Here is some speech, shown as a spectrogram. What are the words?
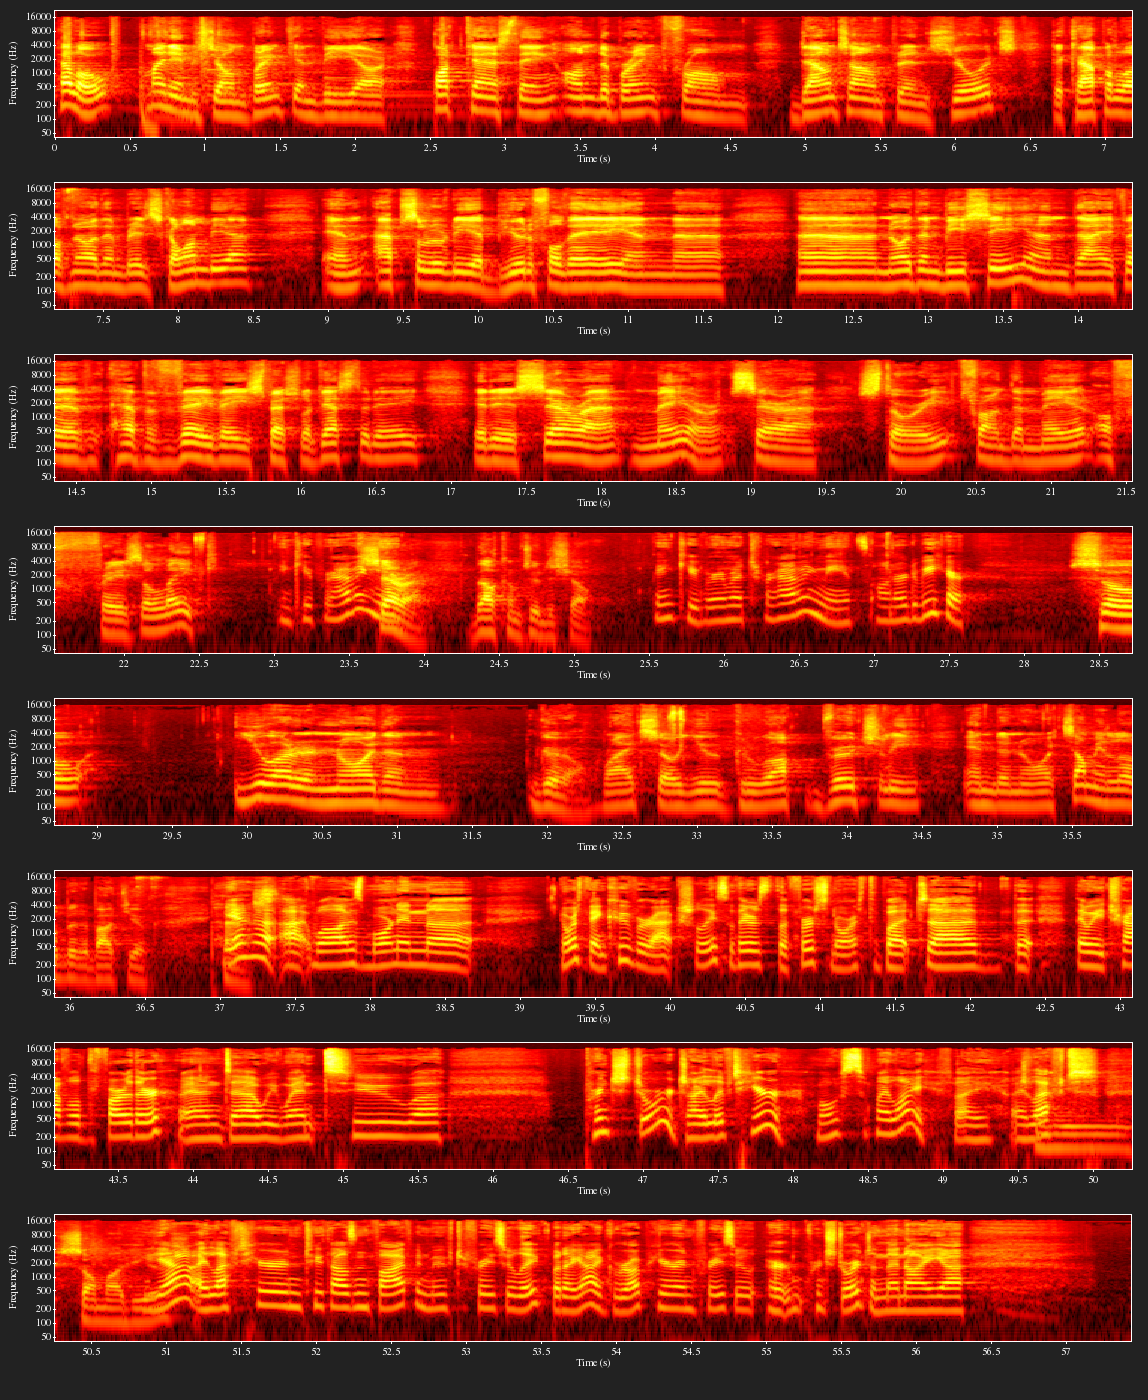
Hello, my name is John Brink, and we are podcasting on the brink from downtown Prince George, the capital of northern British Columbia, and absolutely a beautiful day in uh, uh, northern BC. And I have a very, very special guest today. It is Sarah Mayer, Sarah Story, from the mayor of Fraser Lake. Thank you for having me. Sarah, welcome to the show. Thank you very much for having me. It's an honor to be here. So, you are a northern girl, right? So you grew up virtually in the north. Tell me a little bit about your past. Yeah, I, well, I was born in uh, North Vancouver, actually. So there's the first north. But uh, the, then we traveled farther, and uh, we went to uh, Prince George. I lived here most of my life. I, I left. Some odd years. Yeah, I left here in 2005 and moved to Fraser Lake. But I, yeah, I grew up here in Fraser or in Prince George, and then I uh,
